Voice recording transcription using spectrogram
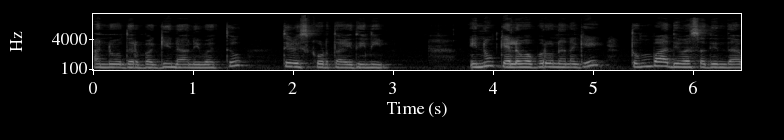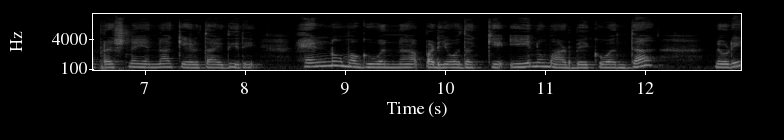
ಅನ್ನೋದರ ಬಗ್ಗೆ ನಾನಿವತ್ತು ತಿಳಿಸ್ಕೊಡ್ತಾ ಇದ್ದೀನಿ. ಇನ್ನು ಕೆಲವೊಬ್ಬರು ನನಗೆ ತುಂಬ ದಿವಸದಿಂದ ಪ್ರಶ್ನೆಯನ್ನು ಕೇಳ್ತಾ ಇದ್ದೀರಿ. ಹೆಣ್ಣು ಮಗುವನ್ನು ಪಡೆಯೋದಕ್ಕೆ ಏನು ಮಾಡಬೇಕು ಅಂತ? ನೋಡಿ,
